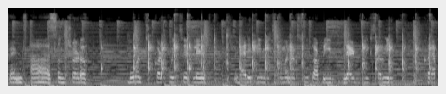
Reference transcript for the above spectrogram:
ફ્રેન્ડ્સ આ સંસળ બહુ જ કડક હોય છે, એટલે ડાયરેક્ટલી મિક્સરમાં નાખશું તો આપણી બ્લેડ મિક્સરની ખરાબ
